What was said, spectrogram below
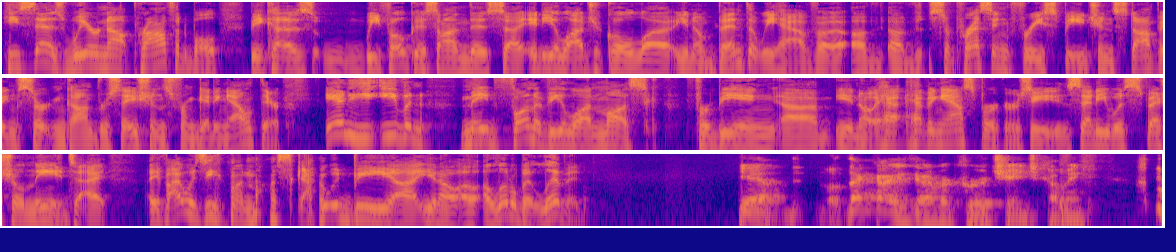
he says we are not profitable because we focus on this uh, ideological, uh, you know, bent that we have uh, of, of suppressing free speech and stopping certain conversations from getting out there. And he even made fun of Elon Musk for being, um, you know, ha- having Asperger's. He said he was special needs. I, if I was Elon Musk, I would be, uh, you know, a, a, little bit livid. Yeah, that guy's gonna have a career change coming.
